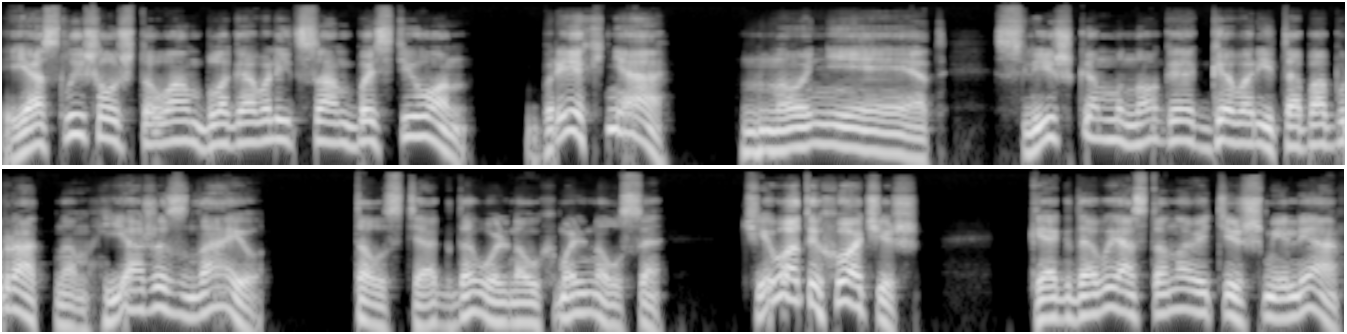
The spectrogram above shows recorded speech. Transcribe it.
«Я слышал, что вам благоволит сам Бастион». «Брехня!» «Но нет. Слишком много говорит об обратном. Я же знаю». Толстяк довольно ухмыльнулся. «Чего ты хочешь?» «Когда вы остановите шмеля,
